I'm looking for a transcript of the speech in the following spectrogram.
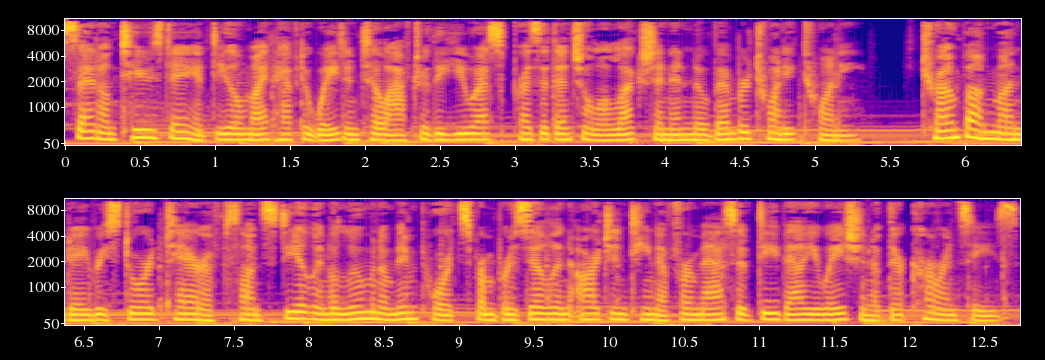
said on Tuesday a deal might have to wait until after the U.S. presidential election in November 2020. Trump on Monday restored tariffs on steel and aluminum imports from Brazil and Argentina for massive devaluation of their currencies.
